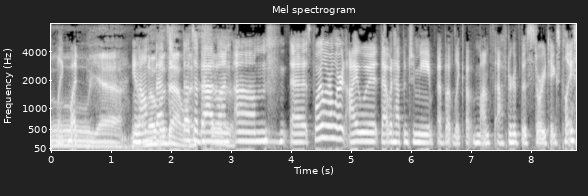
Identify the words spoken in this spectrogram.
like what Oh, yeah. you know, about that's a, that that's a bad one. Um, uh, spoiler alert: I would that would happen to me about like a month after this story takes place.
